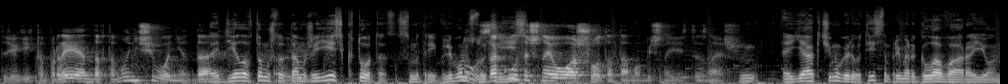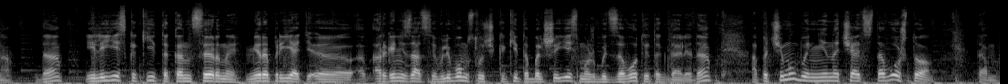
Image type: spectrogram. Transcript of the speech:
То есть каких-то брендов, там, ну ничего нет, да. Да, дело в том, что Э, там же есть кто-то. Смотри, в любом ну, случае есть... закусочная у Ашота там обычно есть, ты знаешь. Э, Я к чему говорю? Вот есть, например, глава района, да? Или есть какие-то концерны, мероприятия, э, организации. В любом случае какие-то большие есть, может быть, завод и так далее, да? А почему бы не начать с того, что там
